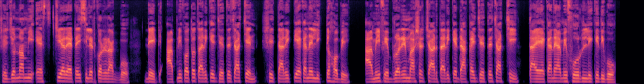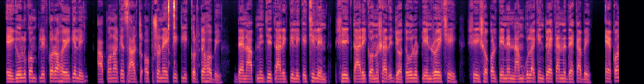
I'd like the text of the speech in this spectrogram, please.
সেই জন্য আমি এস চেয়ার এটাই সিলেক্ট করে রাখব। ডেট আপনি কত তারিখে যেতে চাচ্ছেন, সেই তারিখটি এখানে লিখতে হবে। আমি ফেব্রুয়ারির মাসের চার তারিখে ঢাকায় যেতে চাচ্ছি, তাই এখানে আমি ফোর লিখে দিব। এইগুলো কমপ্লিট করা হয়ে গেলে আপনাকে সার্চ অপশনে একটি ক্লিক করতে হবে। দেন আপনি যে তারিখটি লিখেছিলেন, সেই তারিখ অনুসারে যতগুলো ট্রেন রয়েছে, সেই সকল ট্রেনের নামগুলা কিন্তু এখানে দেখাবে। এখন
